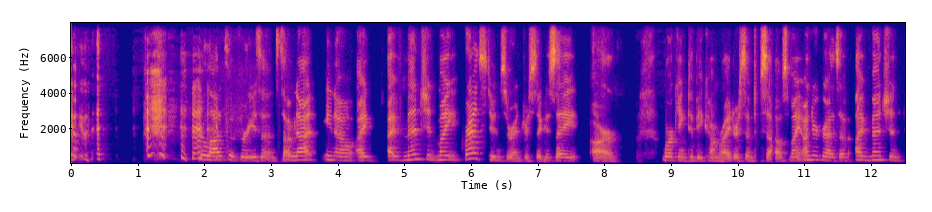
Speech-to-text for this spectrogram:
for lots of reasons. So I'm not, you know, I I've mentioned my grad students are interested because they are working to become writers themselves. My undergrads, I've, I've mentioned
